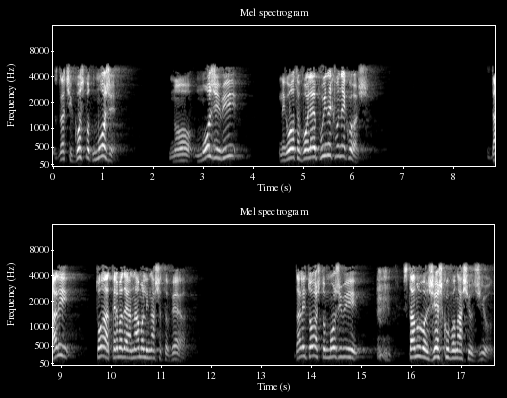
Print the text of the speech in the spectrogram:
Значи, Господ може, но може би неговата волја е поинаква некојаш. Дали тоа треба да ја намали нашата вера? Дали тоа што може би станува жешко во нашиот живот?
